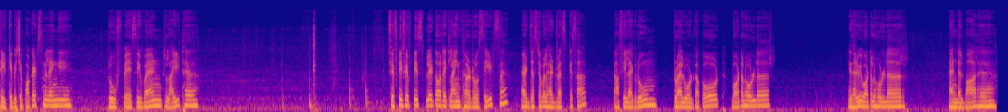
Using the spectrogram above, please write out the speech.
सीट के पीछे पॉकेट्स मिलेंगी। रूफ पे एसी वेंट लाइट है। 50-50 स्प्लिट और रिक्लाइन थर्ड रो सीट्स हैं एडजस्टेबल हेड रेस्ट के साथ। काफ़ी लेग रूम 12 वोल्ट का पोर्ट बॉटल होल्डर इधर भी बॉटल होल्डर हैंडल बार है।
